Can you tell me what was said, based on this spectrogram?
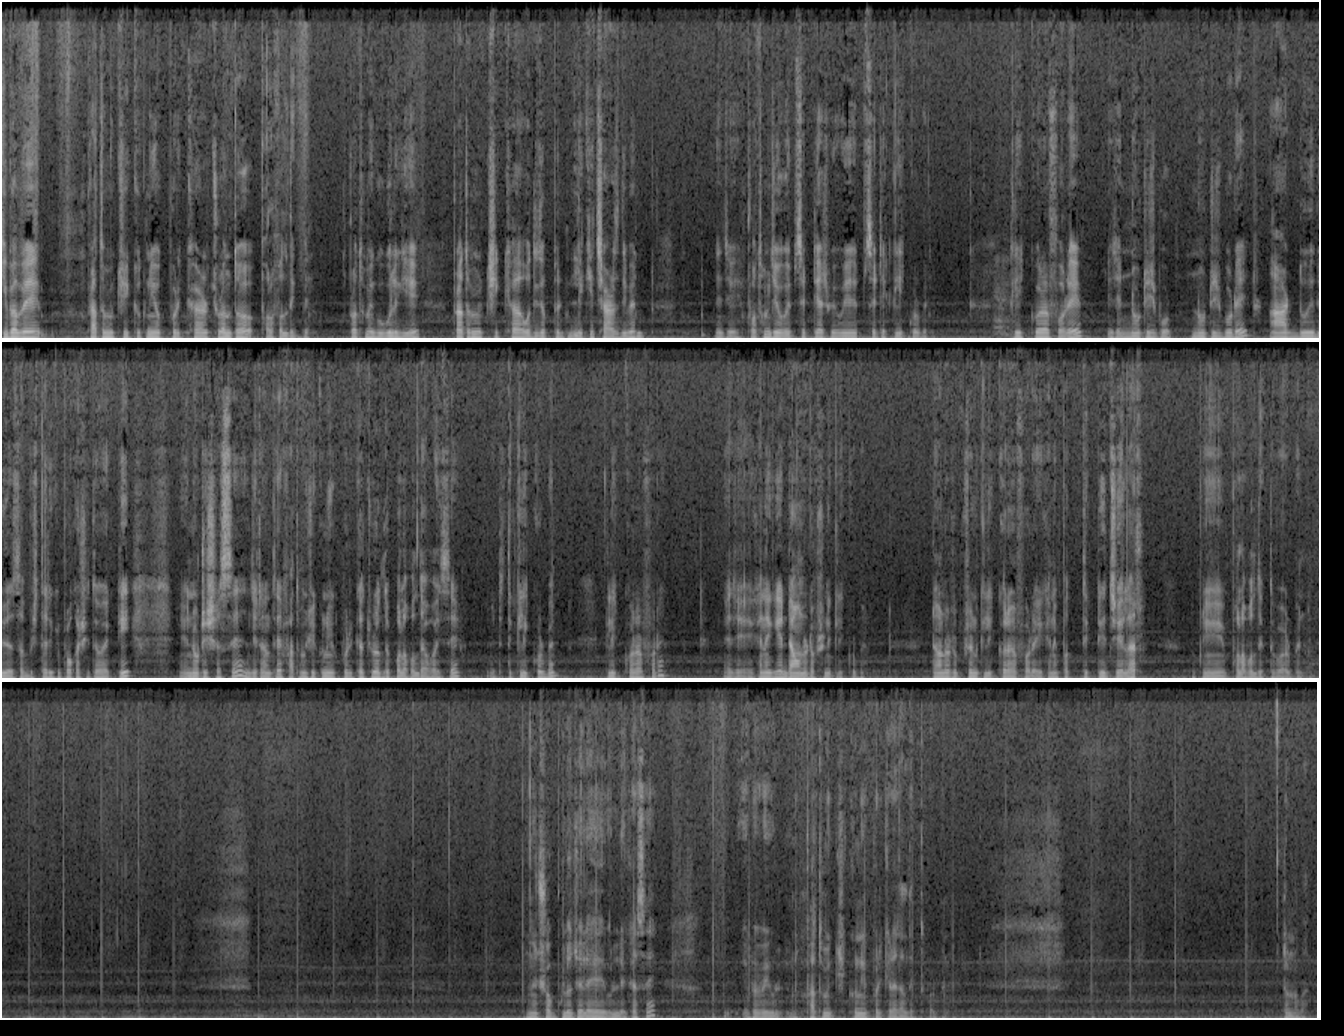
কীভাবে প্রাথমিক শিক্ষক নিয়োগ পরীক্ষার চূড়ান্ত ফলাফল দেখবেন? প্রথমে গুগলে গিয়ে প্রাথমিক শিক্ষা অধিদপ্তর লিখে চার্জ দিবেন। এই যে প্রথম যে ওয়েবসাইটটি আসবে, ওই ওয়েবসাইটে ক্লিক করবেন। ক্লিক করার পরে এই যে নোটিশ বোর্ড নোটিশ বোর্ডে আট দুই দুই হাজার ছাব্বিশ তারিখে প্রকাশিত একটি নোটিশ আছে যেটাতে প্রাথমিক শিক্ষক নিয়োগ পরীক্ষার চূড়ান্ত ফলাফল দেওয়া হয়েছে। এটাতে ক্লিক করবেন। ক্লিক করার পরে এই যে এখানে গিয়ে ডাউনলোড অপশনে ক্লিক করবেন। ডাউনলোড অপশন ক্লিক করার পরে এখানে প্রত্যেকটি জেলার আপনি ফলাফল দেখতে পারবেন। সবগুলো জেলায় উল্লেখ আছে। এভাবে প্রাথমিক শিক্ষণ পরীক্ষার রেজাল্ট দেখতে পারবেন। ধন্যবাদ।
